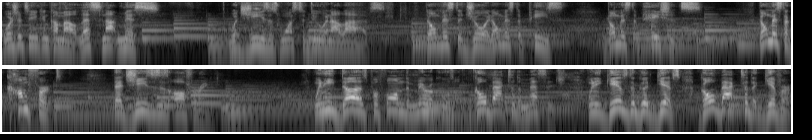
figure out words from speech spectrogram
Worship team can come out. Let's not miss what Jesus wants to do in our lives. Don't miss the joy. Don't miss the peace. Don't miss the patience. Don't miss the comfort that Jesus is offering. When he does perform the miracles, go back to the message. When he gives the good gifts, go back to the giver.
